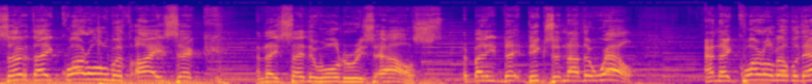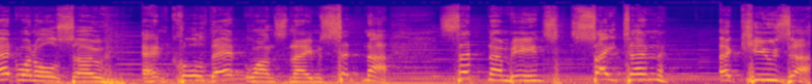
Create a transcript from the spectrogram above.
So they quarrel with Isaac and they say the water is ours. But he digs another well. And they quarreled over that one also and called that one's name Sitna. Sitna means Satan accuser.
